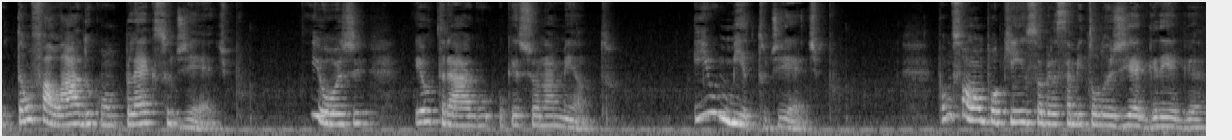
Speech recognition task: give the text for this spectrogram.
o tão falado complexo de Édipo. E hoje eu trago o questionamento: e o mito de Édipo? Vamos falar um pouquinho sobre essa mitologia grega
